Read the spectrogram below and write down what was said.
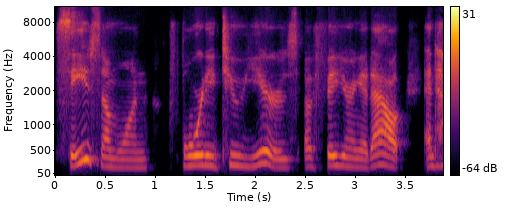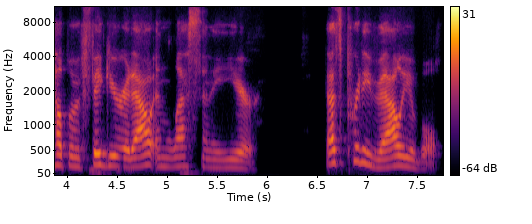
save someone 42 years of figuring it out and help them figure it out in less than a year. That's pretty valuable.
